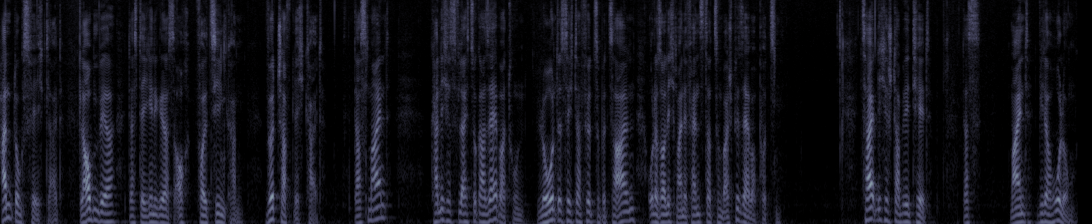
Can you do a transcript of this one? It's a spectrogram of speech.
Handlungsfähigkeit. Glauben wir, dass derjenige das auch vollziehen kann? Wirtschaftlichkeit. Das meint, kann ich es vielleicht sogar selber tun? Lohnt es sich dafür zu bezahlen oder soll ich meine Fenster zum Beispiel selber putzen? Zeitliche Stabilität, das meint Wiederholung.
